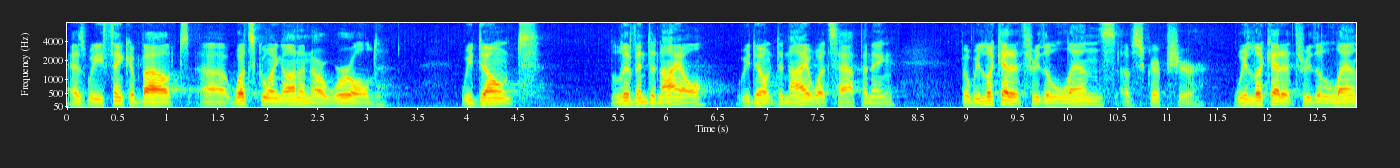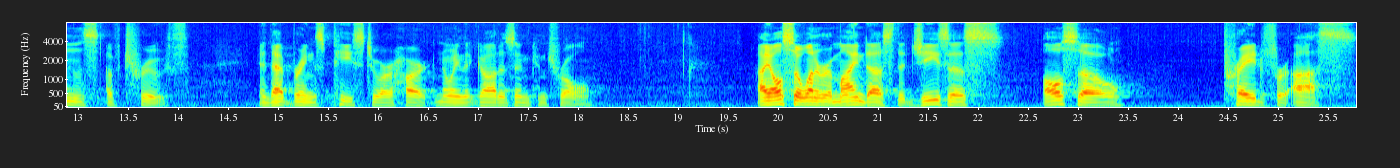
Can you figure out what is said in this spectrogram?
As we think about uh, what's going on in our world, we don't live in denial, we don't deny what's happening, but we look at it through the lens of Scripture. We look at it through the lens of truth. And that brings peace to our heart, knowing that God is in control. I also want to remind us that Jesus also prayed for us.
